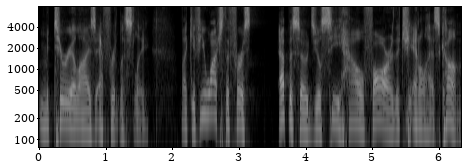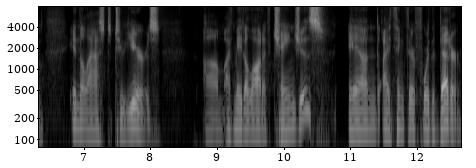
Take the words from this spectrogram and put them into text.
materialize effortlessly. Like if you watch the first episodes, you'll see how far the channel has come in the last two years. Um, I've made a lot of changes, and I think they're for the better.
